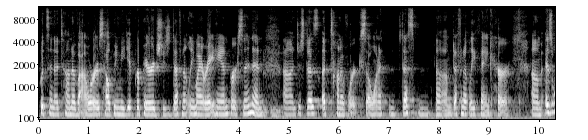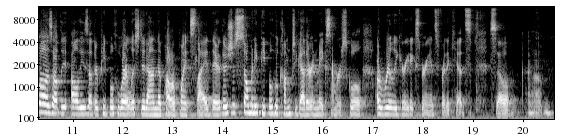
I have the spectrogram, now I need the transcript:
puts in a ton of hours helping me get prepared. She's definitely my right hand person and uh, just does a ton of work. So I want to um, definitely thank her, um, as well as all, the, all these other people who are listed on the PowerPoint slide there. There's just so many people who come together and make summer school a really great experience for the kids. So, um,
